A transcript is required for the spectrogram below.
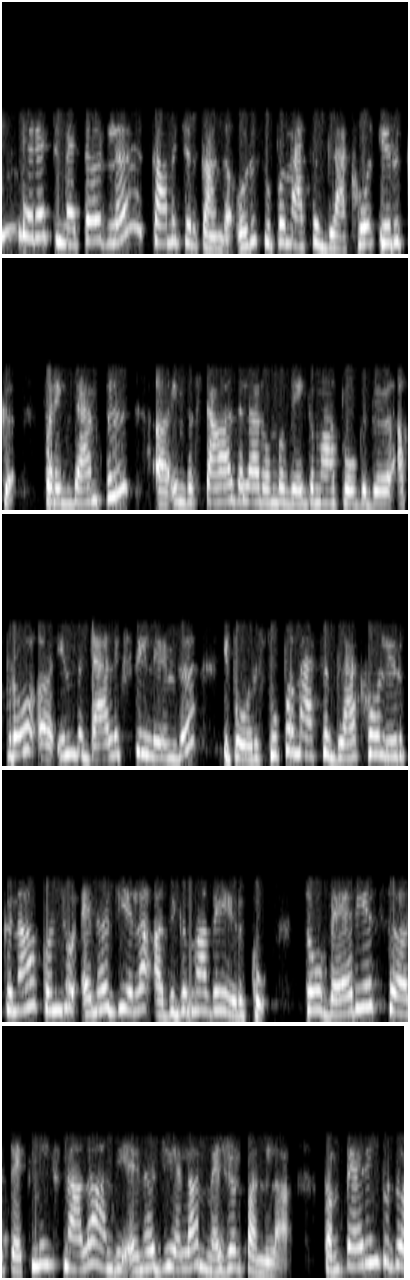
இன்டைரக்ட் மெத்தட்ல காமிச்சிருக்காங்க. ஒரு சூப்பர் மேசிவ் பிளாக் ஹோல் இருக்கு ஃபார் எக்ஸாம்பிள் uh, இந்த ஸ்டார்ஸ் எல்லாம் ரொம்ப வேகமா போகுது. அப்புறம் uh, இந்த கேலக்சிலேருந்து இப்போ ஒரு சூப்பர் மேசிவ் பிளாக் ஹோல் இருக்குன்னா கொஞ்சம் எனர்ஜி எல்லாம் அதிகமாவே இருக்கும். ஸோ வேரியஸ் டெக்னிக்ஸ்னால அந்த எனர்ஜி எல்லாம் மெஷர் பண்ணலாம். Comparing to the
